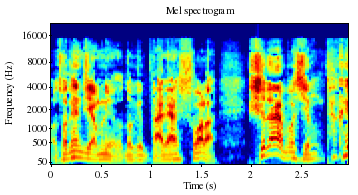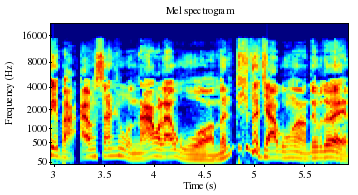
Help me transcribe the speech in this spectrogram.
我昨天节目里头都给大家说了，实在不行，他可以把 F 三十五拿过来，我们替他加工啊，对不对？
